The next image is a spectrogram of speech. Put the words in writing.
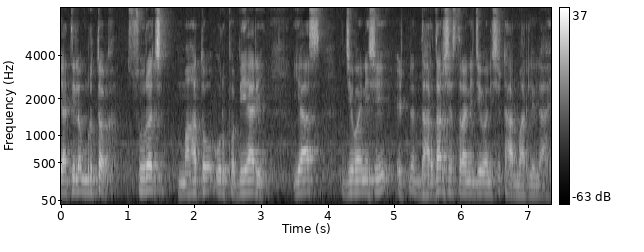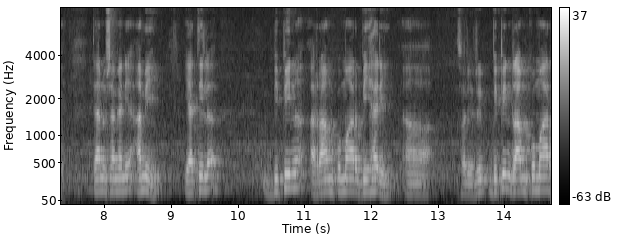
यातील मृतक सूरज महातो उर्फ बिहारी यास जीवानीशी धारधार शस्त्राने जीवानीशी ठार मारलेलं आहे. त्या अनुषंगाने आम्ही यातील बिपिन रामकुमार बिहारी सॉरी रि बिपिन रामकुमार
